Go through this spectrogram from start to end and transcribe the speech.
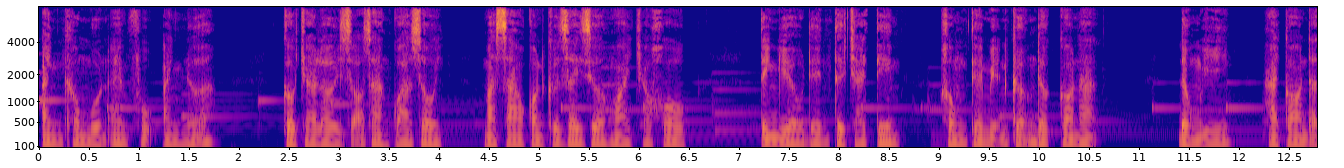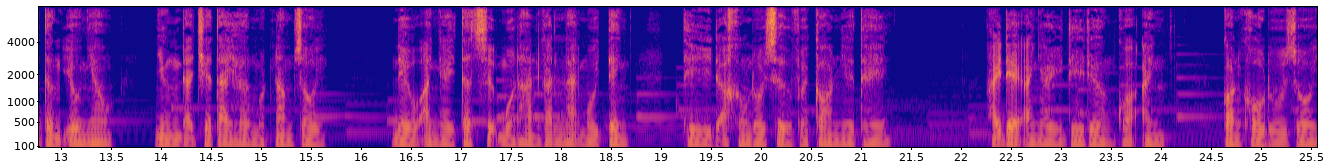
Anh không muốn em phụ anh nữa. Câu trả lời rõ ràng quá rồi, mà sao con cứ dây dưa hoài cho khổ. Tình yêu đến từ trái tim, không thể miễn cưỡng được con ạ. Đồng ý, hai con đã từng yêu nhau nhưng đã chia tay hơn một năm rồi. Nếu anh ấy thật sự muốn hàn gắn lại mối tình thì đã không đối xử với con như thế. Hãy để anh ấy đi đường của anh. Con khổ đủ rồi,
